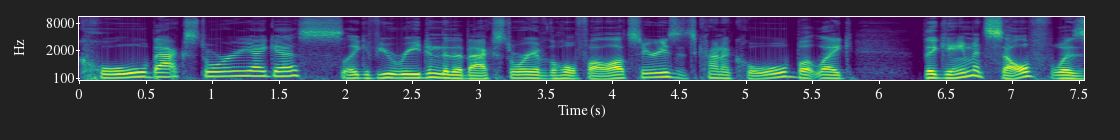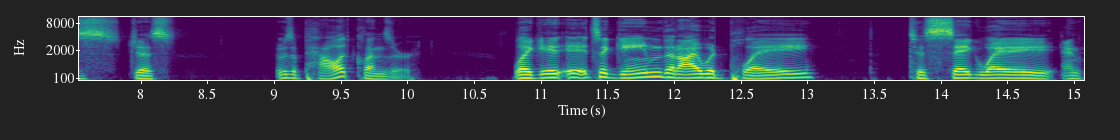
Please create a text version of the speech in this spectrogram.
cool backstory, I guess. Like if you read into the backstory of the whole Fallout series, it's kind of cool. But like the game itself was just it was a palate cleanser. Like it, it's a game that I would play to segue and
